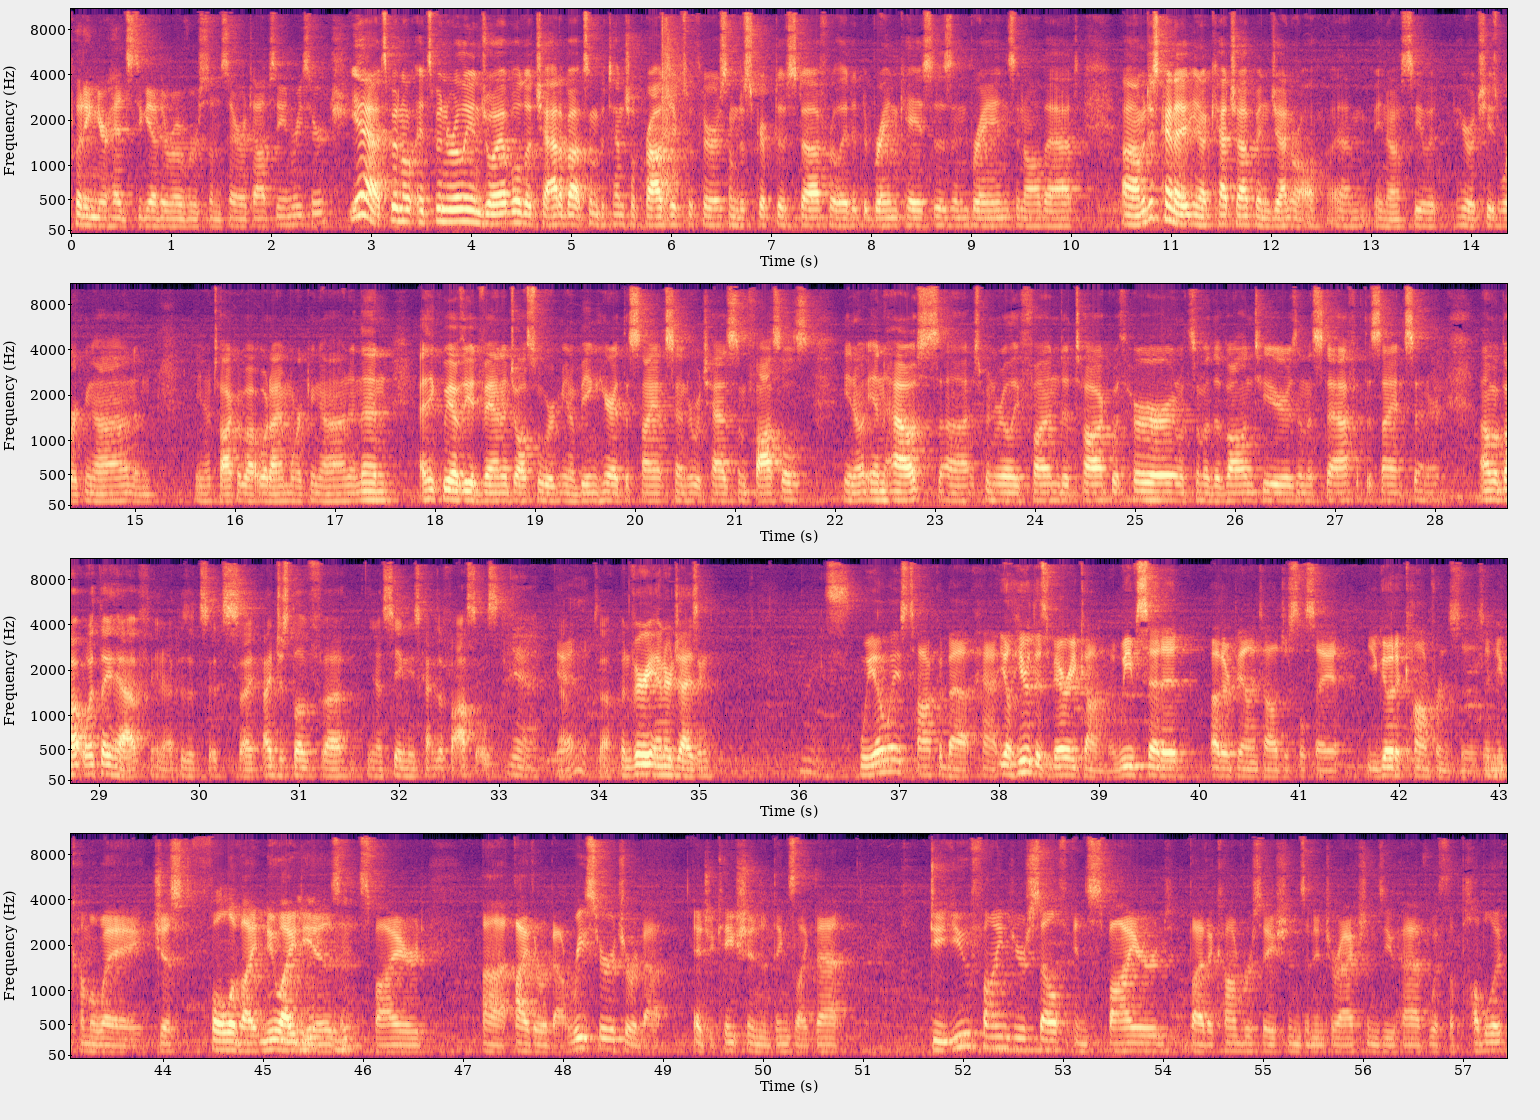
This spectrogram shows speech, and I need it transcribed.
putting your heads together over some ceratopsian research? Yeah, it's been it's been really enjoyable to chat about some potential projects with her, some descriptive stuff related to brain cases and brains and all that, um, and just kind of you know catch up in general. Um, you know, see what hear what she's working on and you know talk about what I'm working on, and then I think we have the advantage also we're you know being here at the Science Center, which has some fossils. You know, in house, uh, it's been really fun to talk with her and with some of the volunteers and the staff at the Science Center um, about what they have. You know, because it's it's I, I just love uh, you know seeing these kinds of fossils. Yeah. Yeah. So been very energizing. Nice. We always talk about how you'll hear this very commonly. We've said it, other paleontologists will say it. You go to conferences and you come away just full of i- new ideas and inspired, uh, either about research or about education and things like that. Do you find yourself inspired by the conversations and interactions you have with the public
